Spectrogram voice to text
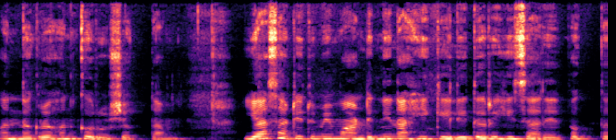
अन्नग्रहण करू शकता. यासाठी तुम्ही मांडणी नाही केली तरीही चालेल. फक्त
